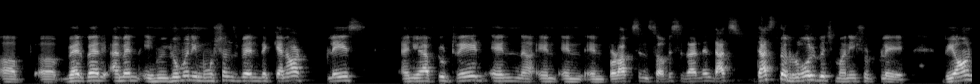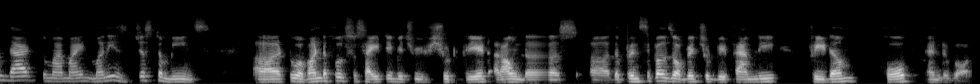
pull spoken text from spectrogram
where where i mean human emotions when they cannot place and you have to trade in, uh, in in in products and services. And then that's that's the role which money should play. Beyond that to my mind money is just a means uh, to a wonderful society which we should create around us uh, the principles of which should be family freedom hope and reward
